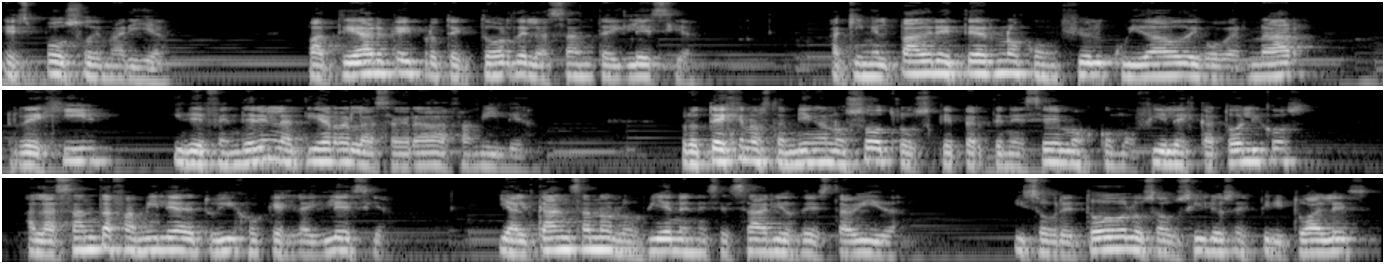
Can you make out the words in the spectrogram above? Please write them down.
esposo de María, patriarca y protector de la Santa Iglesia, a quien el Padre Eterno confió el cuidado de gobernar, regir y defender en la tierra la Sagrada Familia. Protégenos también a nosotros que pertenecemos como fieles católicos a la santa familia de tu Hijo que es la Iglesia, y alcánzanos los bienes necesarios de esta vida, y sobre todo los auxilios espirituales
